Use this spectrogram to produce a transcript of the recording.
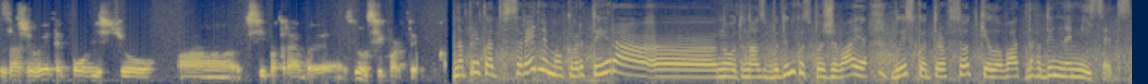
заживити повністю всі потреби, ну всі квартири. Наприклад, в середньому квартира е, ну от у нас в будинку споживає близько 300 кВт годин на місяць.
